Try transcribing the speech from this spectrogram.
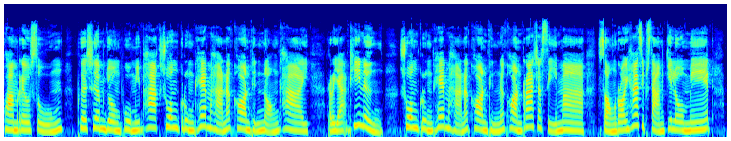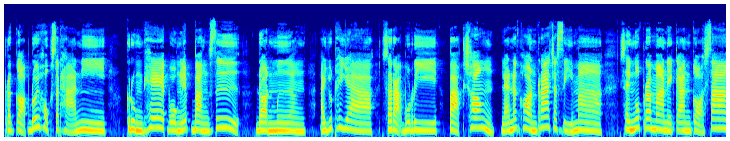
ความเร็วสูง เพื่อเชื่อมโยงภูมิภาคช่วงกรุงเทพมหานครถึงหนองคาย ระยะที่ 1 ช่วงกรุงเทพมหานครถึงนครราชสีมา 253 กิโลเมตร ประกอบด้วย 6 สถานี กรุงเทพวงเล็บบางซื่อ ดอนเมือง อยุธยา สระบุรี ปากช่อง และนครราชสีมา ใช้งบประมาณในการก่อสร้าง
